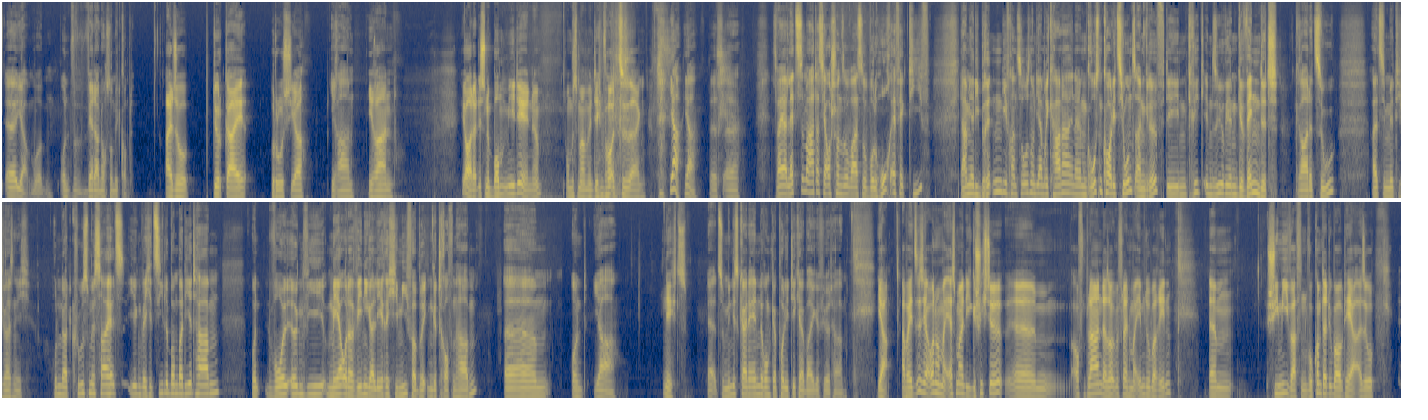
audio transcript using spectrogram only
Äh, ja, und wer da noch so mitkommt. Also Türkei, Russland, Iran. Iran. Ja, das ist eine Bombenidee, ne? Um es mal mit den Worten zu sagen. Ja, ja. Das, äh, das war ja letzte Mal hat das ja auch schon so, war es so wohl hocheffektiv. Da haben ja die Briten, die Franzosen und die Amerikaner in einem großen Koalitionsangriff den Krieg in Syrien gewendet, geradezu, als sie mit, ich weiß nicht, 100 Cruise Missiles irgendwelche Ziele bombardiert haben und wohl irgendwie mehr oder weniger leere Chemiefabriken getroffen haben. Ähm, und ja, Nichts. ja, zumindest keine Änderung der Politik herbeigeführt haben. Ja, aber jetzt ist ja auch noch mal erstmal die Geschichte ähm, auf dem Plan. Da sollten wir vielleicht noch mal eben drüber reden. Ähm, Chemiewaffen, wo kommt das überhaupt her? Also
